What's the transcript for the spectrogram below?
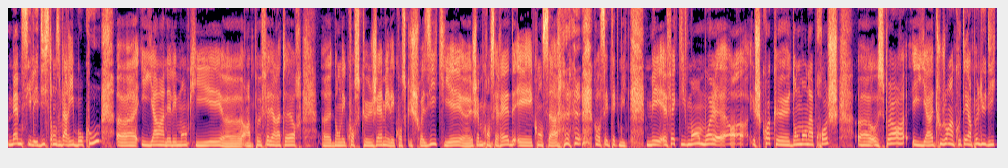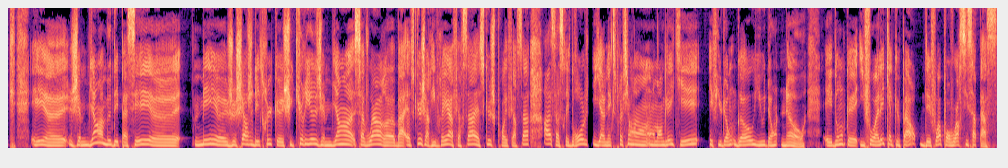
Même si les distances varient beaucoup, euh, il y a un élément qui est euh, un peu fédérateur euh, dans les courses que j'aime et les courses que je choisis, qui est j'aime quand c'est raide et quand ça, quand c'est technique. Mais effectivement, moi, je crois que dans mon approche au sport, il y a toujours un côté un peu ludique et j'aime bien me dépasser. Mais euh, je cherche des trucs, euh, je suis curieuse, j'aime bien savoir, euh, bah, est-ce que j'arriverai à faire ça, est-ce que je pourrais faire ça, ah, ça serait drôle. Il y a une expression en anglais qui est If you don't go, you don't know. Et donc, euh, il faut aller quelque part, des fois, pour voir si ça passe.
